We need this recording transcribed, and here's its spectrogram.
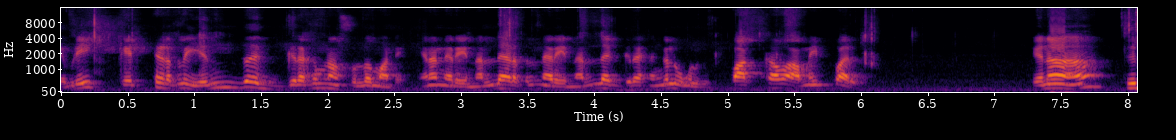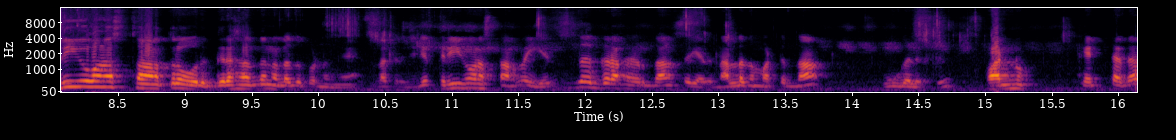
எப்படி? கெட்ட இடத்துல எந்த கிரகம் நான் சொல்ல மாட்டேன். ஏன்னா நிறைய நல்ல இடத்துல நிறைய நல்ல கிரகங்கள் உங்களுக்கு பக்காவாக அமைப்பாக இருக்குது ஏன்னா திரிகோணஸ்தானத்துல ஒரு கிரகம் தான் நல்லது பண்ணுங்க. நல்லா தெரிஞ்சுங்க திரிகோணஸ்தானத்துல எந்த கிரகம் இருந்தாலும் சரி அது நல்லது மட்டும்தான் உங்களுக்கு பண்ணும். கெட்டதை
